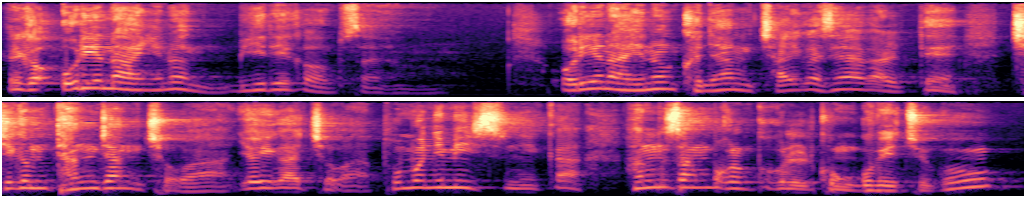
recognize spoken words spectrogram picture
그러니까 어린아이는 미래가 없어요 어린아이는 그냥 자기가 생각할 때 지금 당장 좋아 여기가 좋아 부모님이 있으니까 항상 먹을 것을 공급해 주고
